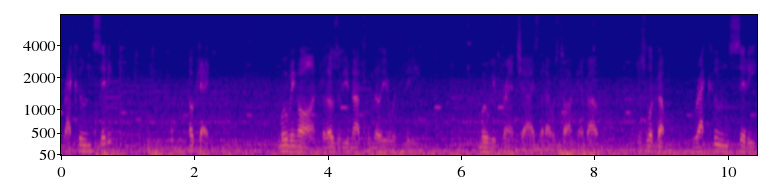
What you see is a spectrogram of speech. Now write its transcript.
Raccoon City? Okay, moving on. For those of you not familiar with the movie franchise that I was talking about, just look up Raccoon City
